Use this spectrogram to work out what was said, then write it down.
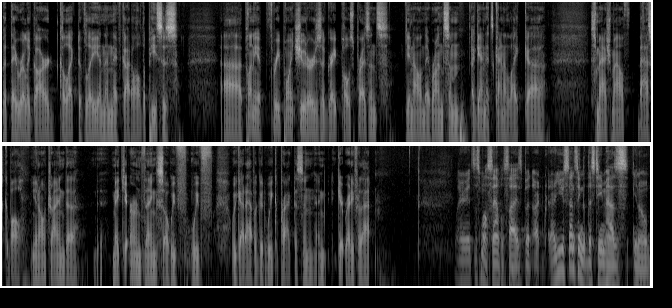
but they really guard collectively, and then they've got all the pieces. Uh, plenty of three point shooters, a great post presence. You know, they run some, again, it's kind of like uh, smash mouth basketball, you know, trying to make you earn things. So we've, we've, we got to have a good week of practice and, and get ready for that. Larry, it's a small sample size, but are, are you sensing that this team has, you know,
